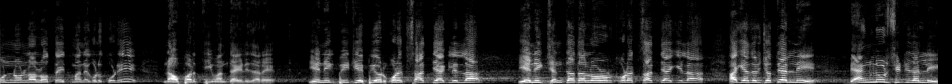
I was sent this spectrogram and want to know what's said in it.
ಮುನ್ನೂರ ನಲ್ವತ್ತೈದು ಮನೆಗಳು ಕೂಡಿ ನಾವು ಬರ್ತೀವಿ ಅಂತ ಹೇಳಿದ್ದಾರೆ. ಏನಕ್ಕೆ ಬಿ ಜೆ ಪಿ ಅವ್ರು ಕೊಡೋಕ್ಕೆ ಸಾಧ್ಯ ಆಗಲಿಲ್ಲ ಏನಕ್ಕೆ ಜನತಾದಲ್ಲವ್ರು ಕೊಡೋಕ್ಕೆ ಸಾಧ್ಯ ಆಗಿಲ್ಲ. ಹಾಗೆ ಅದ್ರ ಜೊತೆಯಲ್ಲಿ ಬ್ಯಾಂಗ್ಳೂರು ಸಿಟಿದಲ್ಲಿ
